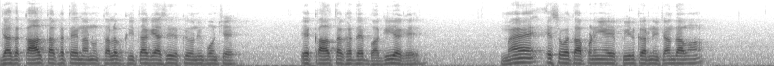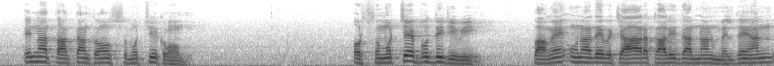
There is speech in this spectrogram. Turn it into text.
ਜਦ ਕਾਲ ਤਖਤ ਇਹਨਾਂ ਨੂੰ ਤਲਬ ਕੀਤਾ ਗਿਆ ਸੀ ਕਿਉਂ ਨਹੀਂ ਪਹੁੰਚੇ? ਇਹ ਕਾਲ ਤਖਤ ਦੇ ਬਾਗੀ ਹੈਗੇ। ਮੈਂ ਇਸ ਵਕਤ ਆਪਣੀ ਇਹ ਅਪੀਲ ਕਰਨੀ ਚਾਹੁੰਦਾ ਵਾਂ, ਇਹਨਾਂ ਤਾਕਤਾਂ ਤੋਂ ਸਮੁੱਚੀ ਕੌਮ ਔਰ ਸਮੁੱਚੇ ਬੁੱਧੀਜੀਵੀ ਭਾਵੇਂ ਉਹਨਾਂ ਦੇ ਵਿਚਾਰ ਅਕਾਲੀ ਦਲ ਨਾਲ ਮਿਲਦੇ ਹਨ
